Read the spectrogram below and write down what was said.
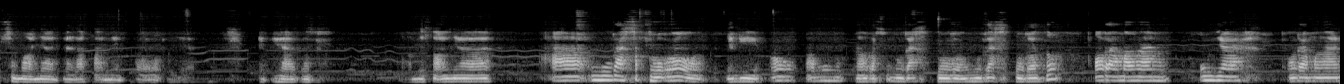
Semuanya adalah sanepo ya. Jadi harus misalnya ah, murah segoro. Jadi oh kamu harus murah segoro. Murah segoro tuh orang mangan punya orang mangan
